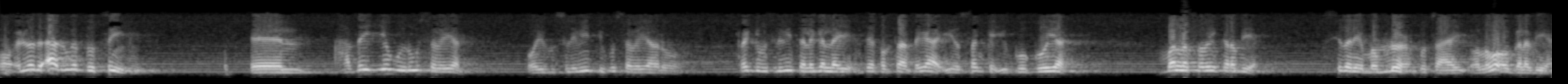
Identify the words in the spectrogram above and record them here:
oo culimadu aada uga doodsan yihiin hadday iyagu inagu sameeyaan oo ay muslimiintii ku sameeyaan oo ragga muslimiinta laga laayay intay qabtaan dhagaha iyo sanka iyo googooyaan ma la samayn kara miya? Sidanay mamnuuc ku tahay oo lama ogola miya.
